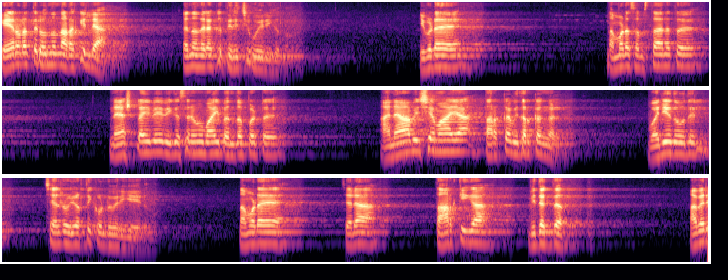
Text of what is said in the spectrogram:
കേരളത്തിലൊന്നും നടക്കില്ല എന്ന നിലയ്ക്ക് തിരിച്ചു പോയിരിക്കുന്നു. ഇവിടെ നമ്മുടെ സംസ്ഥാനത്ത് നാഷണൽ ഹൈവേ വികസനവുമായി ബന്ധപ്പെട്ട് അനാവശ്യമായ തർക്കവിതർക്കങ്ങൾ വലിയ തോതിൽ ചിലർ ഉയർത്തിക്കൊണ്ടുവരികയായിരുന്നു. നമ്മുടെ ചില താർക്കിക വിദഗ്ധർ അവർ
